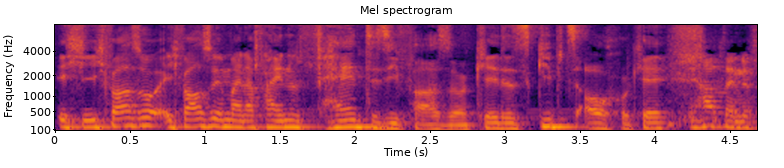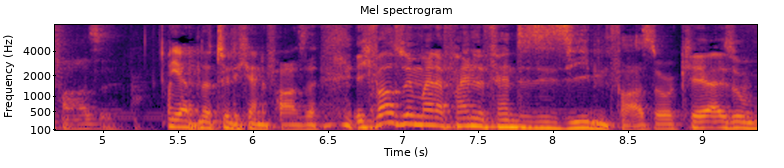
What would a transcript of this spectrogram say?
Ich, ich, war so, ich war so in meiner Final Fantasy Phase, okay? Das gibt's auch, okay? Ihr habt eine Phase. Ihr habt natürlich eine Phase. Ich war so in meiner Final Fantasy 7 Phase, okay? Also,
